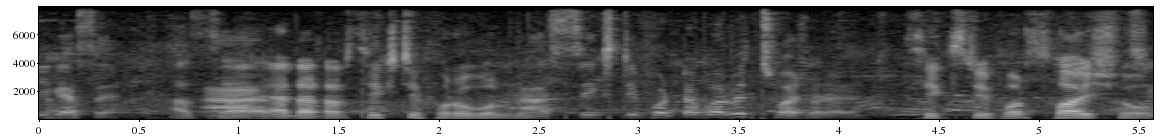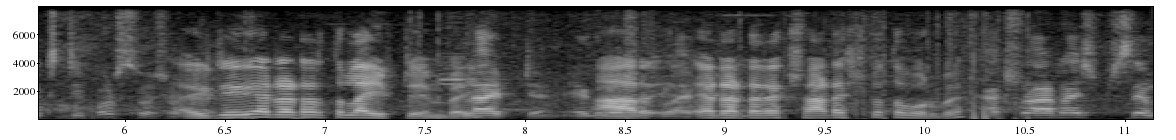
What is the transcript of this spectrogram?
ঠিক আছে। আচ্ছা বলবেন হ্যাঁ পড়বে এইটা তো লাইফ টাইম ভাই লাইফ টাইম আর কত পড়বে? সেম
